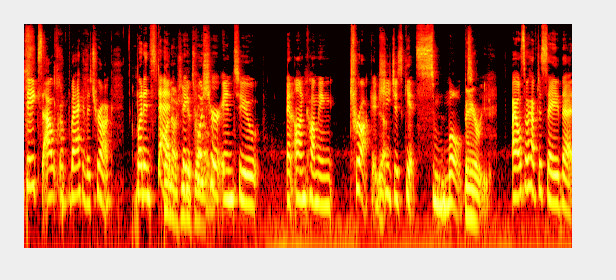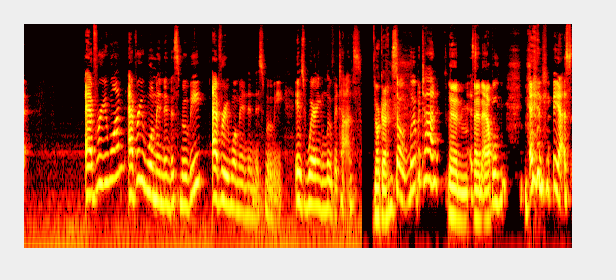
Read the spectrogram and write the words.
stakes out of the back of the truck. But instead, But no, they push her into an oncoming truck, and Yeah. she just gets smoked. Buried. I also have to say that everyone, every woman in this movie, every woman in this movie is wearing Louboutins. Okay. So Louboutin And, and Apple? and yes,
